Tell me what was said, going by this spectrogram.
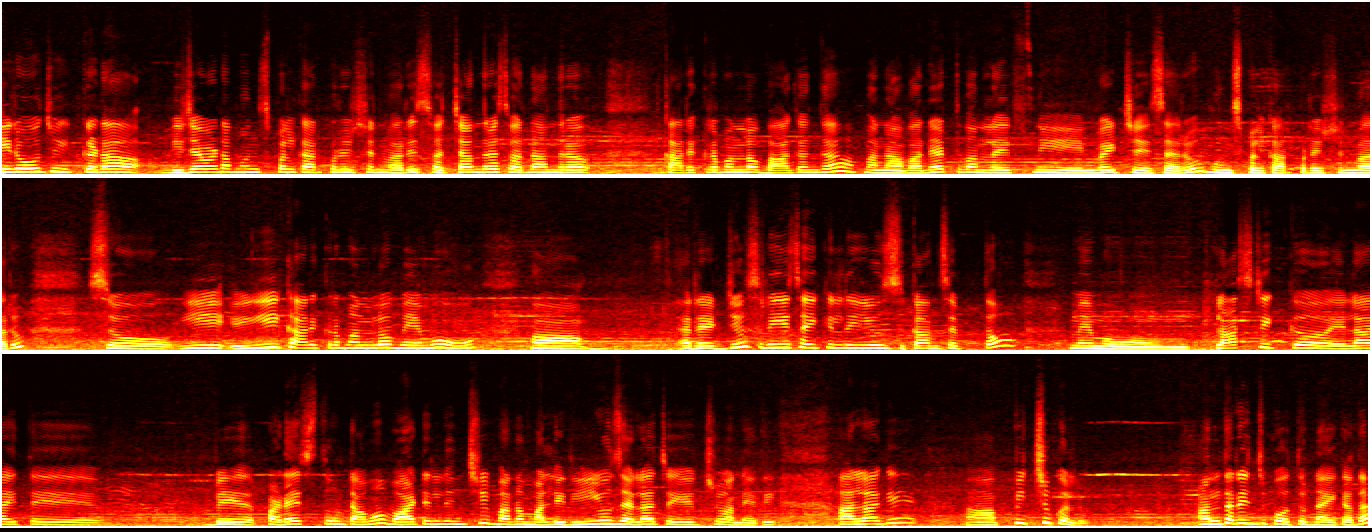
ఈరోజు ఇక్కడ విజయవాడ మున్సిపల్ కార్పొరేషన్ వారి స్వచ్ఛాంధ్ర స్వర్ణాంధ్ర కార్యక్రమంలో భాగంగా మన వన్ ఎర్త్ వన్ లైఫ్ని ఇన్వైట్ చేశారు మున్సిపల్ కార్పొరేషన్ వారు. సో ఈ ఈ కార్యక్రమంలో మేము రెడ్యూస్ రీసైకిల్ రీయూజ్ కాన్సెప్ట్తో మేము ప్లాస్టిక్ ఎలా అయితే వే- పడేస్తూ ఉంటామో వాటి నుంచి మనం మళ్ళీ రీయూజ్ ఎలా చేయొచ్చు అనేది. అలాగే పిచ్చుకలు అంతరించిపోతున్నాయి కదా.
